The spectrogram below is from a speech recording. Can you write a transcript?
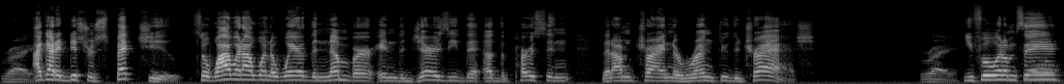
Right. I gotta disrespect you. So why would I want to wear the number in the jersey that of the person that I'm trying to run through the trash? right. You feel what I'm saying? Well,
